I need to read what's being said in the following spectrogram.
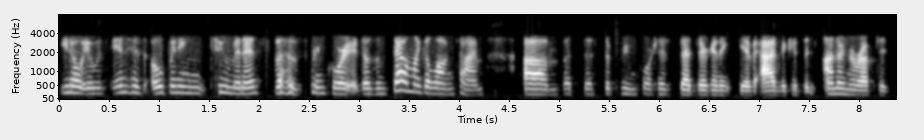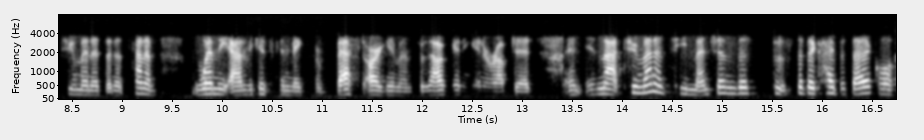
you know, it was in his opening two minutes, the Supreme Court, it doesn't sound like a long time, um, but the Supreme Court has said they're going to give advocates an uninterrupted two minutes, and it's kind of when the advocates can make their best arguments without getting interrupted. And in that two minutes, he mentioned this specific hypothetical,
